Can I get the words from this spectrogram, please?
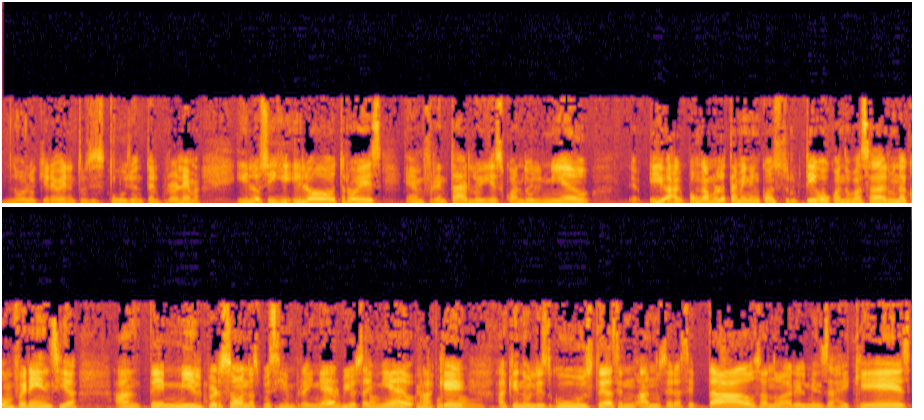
no lo quiere ver, entonces huyo ante el problema. Y lo, y lo otro es enfrentarlo, y es cuando el miedo, y ah, pongámoslo también en constructivo, cuando vas a dar una conferencia ante mil personas, pues siempre hay nervios, hay Ah, miedo. ¿A qué? favor. A que no les guste, a, sen- a no ser aceptados, a no dar el mensaje que es.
